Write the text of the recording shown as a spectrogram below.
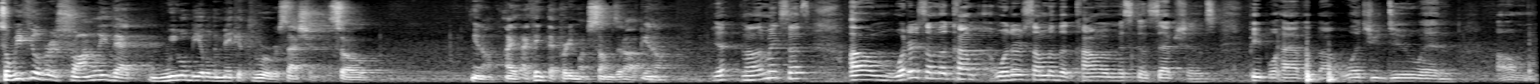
So we feel very strongly that we will be able to make it through a recession. So, you know, I, I think that pretty much sums it up. You know, Yeah, no, that makes sense. Um, what are some of the com- what are some of the common misconceptions people have about what you do and um,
